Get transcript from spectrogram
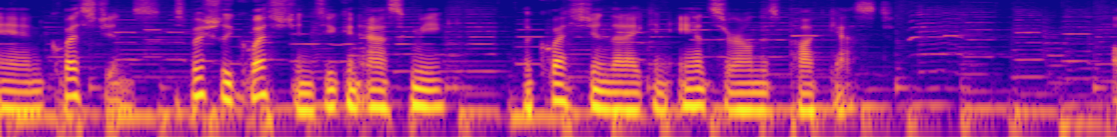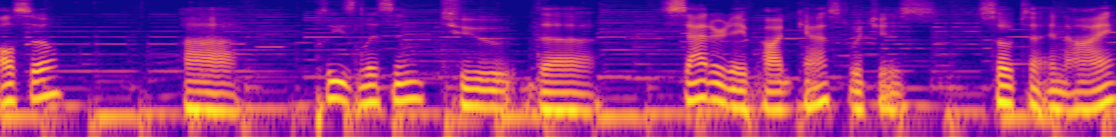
and questions, especially questions. You can ask me a question that I can answer on this podcast. Also, uh, please listen to the Saturday podcast, which is Sota and I,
